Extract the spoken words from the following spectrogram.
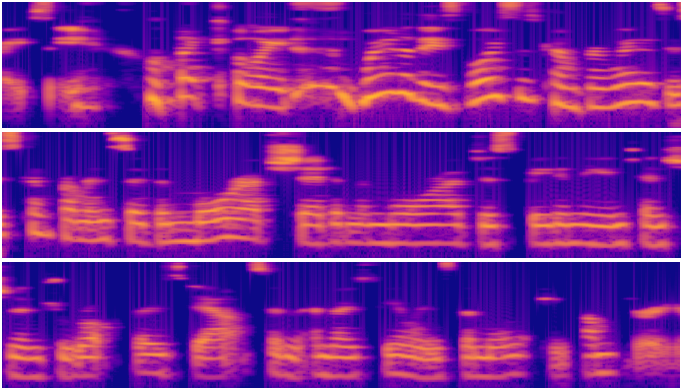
crazy, like going, where do these voices come from? Where does this come from? And so the more I've shed and the more I've just been in the intention and dropped those doubts and, and those feelings, the more that can come through.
